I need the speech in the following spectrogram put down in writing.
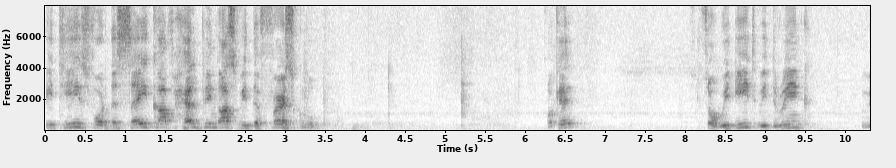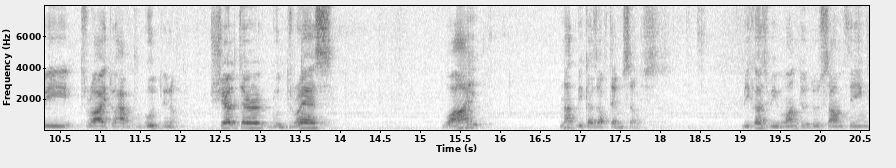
it is for the sake of helping us with the first group. Okay? So we eat, we drink, we try to have good you know, shelter, good dress. Why? Not because of themselves. Because we want to do something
